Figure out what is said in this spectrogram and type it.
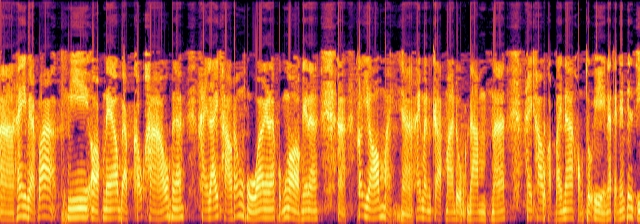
อ่าให้แบบว่ามีออกแนวแบบขาวๆนะไฮไลท์ขาวทั้งหัวนะผมงอกเนี่ยนะอ่าก็ย้อมใหม่อ่าให้มันกลับมาดกดำนะ ให้เข้ากับใบหน้าของตัวเองนะแต่เน้นเป็นสี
